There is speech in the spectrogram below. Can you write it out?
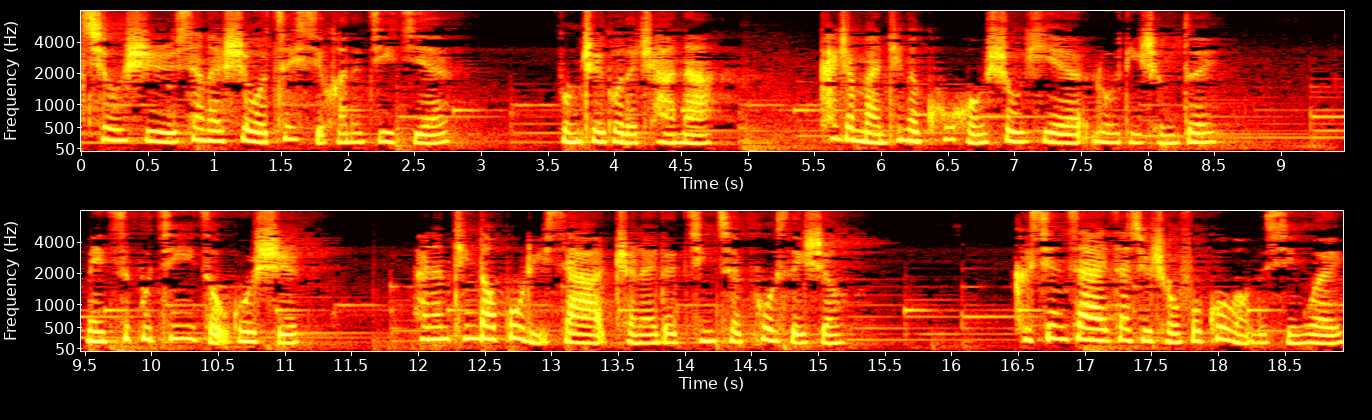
秋日向来是我最喜欢的季节，风吹过的刹那，看着满天的枯黄树叶落地成堆，每次不经意走过时，还能听到步履下传来的清脆破碎声。可现在再去重复过往的行为，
